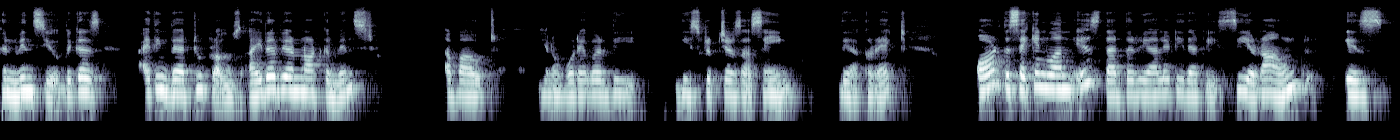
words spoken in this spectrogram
convince you because I think there are two problems. Either we are not convinced about, you know, whatever the, the scriptures are saying, they are correct, or the second one is that the reality that we see around is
